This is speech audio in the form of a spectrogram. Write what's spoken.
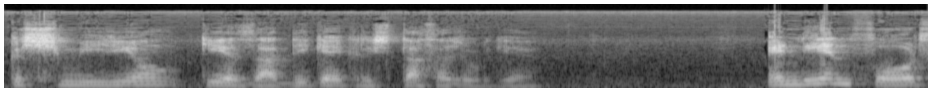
کشمیریوں کی آزادی کا ایک رشتہ سا جڑ گیا ہے۔ انڈین فورس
